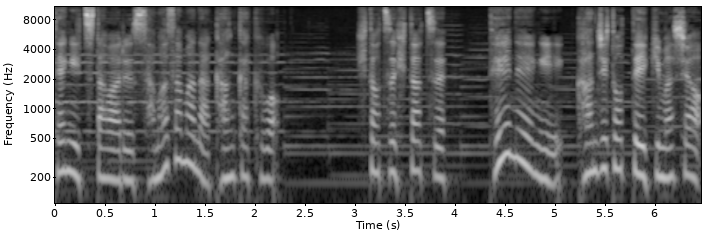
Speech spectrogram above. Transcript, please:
手に伝わるさまざまな感覚を一つ一つ丁寧に感じ取っていきましょう。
